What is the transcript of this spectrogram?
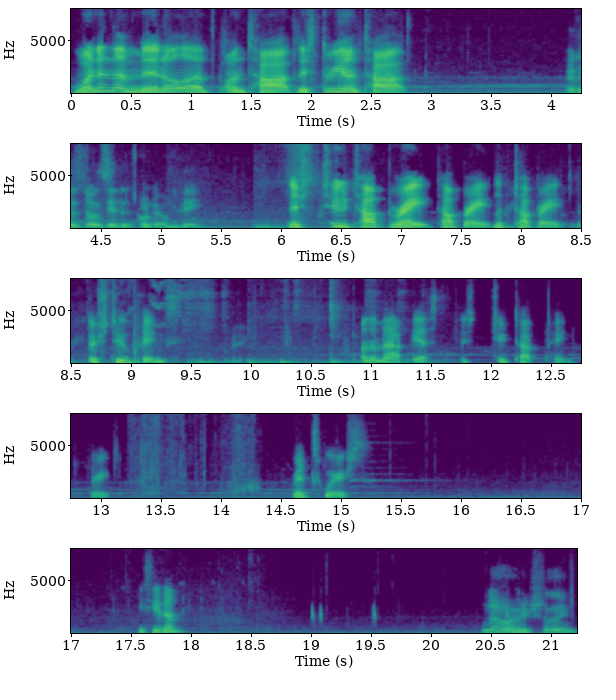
one in the middle, up on top. There's three on top. I just don't see the toenail pink. There's two top right, top right. Look top right. There's two pinks on the map. Yes, there's two top pinks. Right. Red squares. You see them? No, actually.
